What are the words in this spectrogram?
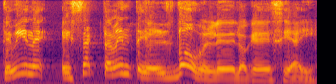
te viene exactamente el doble de lo que decía ahí.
